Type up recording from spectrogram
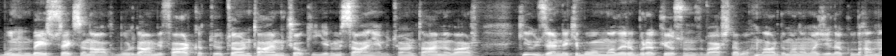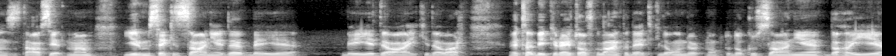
Bunun 586. Buradan bir fark atıyor. Turn time'ı çok iyi. 20 saniye bir turn time'ı var. Ki üzerindeki bombaları bırakıyorsunuz başta. Bombardıman amacıyla kullanmanızı tavsiye etmem. 28 saniyede BY, B7A2'de var. Ve tabii ki rate of climb'ı da etkili. 14.9 saniye daha iyi.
